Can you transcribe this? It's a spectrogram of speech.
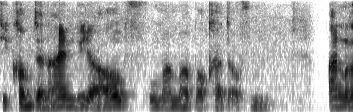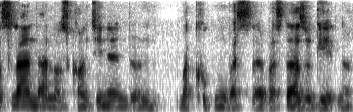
die kommt dann einen wieder auf, wo man mal Bock hat auf ein anderes Land, anderes Kontinent und mal gucken, was, was da so geht. Ne?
